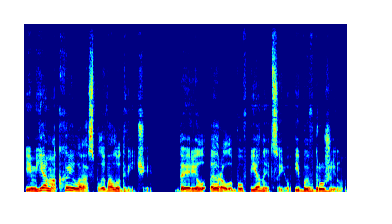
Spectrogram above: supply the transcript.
ім'я Макхейла спливало двічі. Деріл Ерл був п'яницею і бив дружину.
